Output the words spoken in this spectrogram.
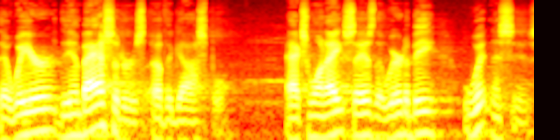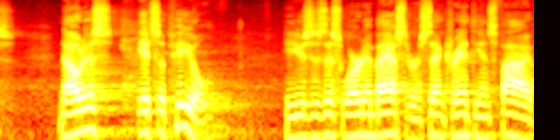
that we're the ambassadors of the gospel. Acts 1 8 says that we're to be witnesses. Notice its appeal. He uses this word ambassador in 2 Corinthians 5.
